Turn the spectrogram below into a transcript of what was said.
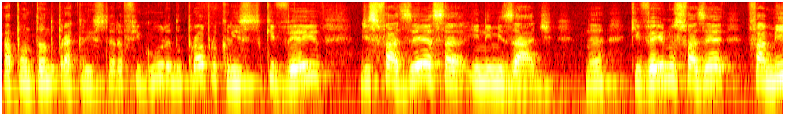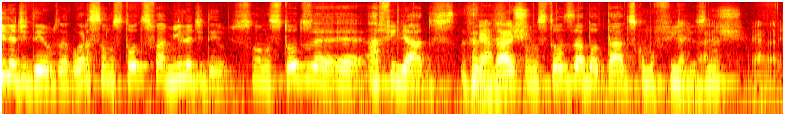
apontando para Cristo, era a figura do próprio Cristo que veio desfazer essa inimizade né, que veio nos fazer família de Deus. Agora somos todos família de Deus. Somos todos é, é, afilhados. Verdade. somos todos adotados como filhos. Verdade, né? verdade.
